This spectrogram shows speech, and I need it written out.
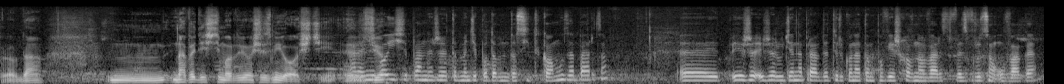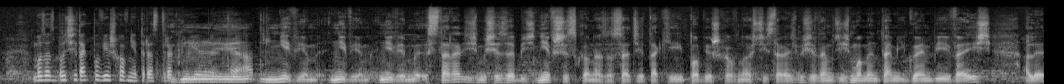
prawda? Mm, Nawet jeśli mordują się z miłości. Y, Ale nie boi się pan, że to będzie podobne do sitcomu za bardzo? Y, Że, że ludzie naprawdę tylko na tą powierzchowną warstwę zwrócą uwagę? Bo za- bo się tak powierzchownie teraz traktuje Mm, teatr. Nie wiem, nie wiem, nie wiem. Staraliśmy się zrobić nie wszystko na zasadzie takiej powierzchowności. Staraliśmy się tam gdzieś momentami głębiej wejść, ale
